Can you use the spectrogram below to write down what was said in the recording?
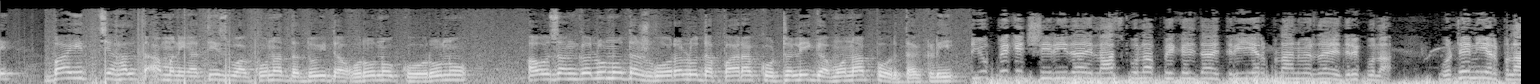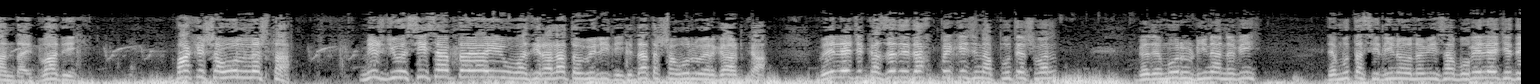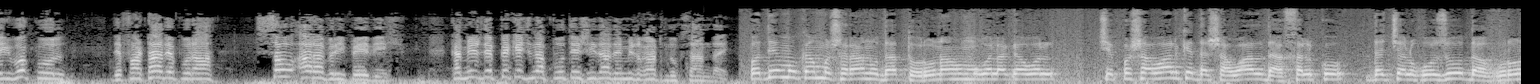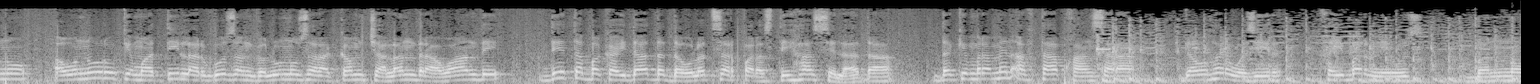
باید چې هلته امنیاتي ځواکونه د دوی د غرونو، کورونو او ځنګلونو د ژغورلو دپاره کوټلي ګامونه پورته کړي. يو پېکج شيري دی، لاس کولا پېکج دی، تري يير پلان ور دی، درې کولا و ټېن يير پلان دی، دوه دي پاکې شول نشته. مير جوسي صاحب ته يې وزيراعلا ته ويلي دي چې دا ته شول ور ګاډ کا ویلې چې که زه د دغه پېکج نه پوته شول بیا د مور ډينا نه وي د متصلینو نوي صاحب ویلې چې د یو کول د فاټا د پورا سو عرب ریپې دي که میږ د پیکج نه پوتې شي دا د میږ غټ نقصان دی. په دې موقع مشرانو دا تورونه هم ولګول چې په شوال کې د شوال د خلکو د چلغوزو د غرونو او نورو قیمتي لرګو ځنګلونو سره کوم چلند روان دی دې ته باقاعده د دولت سرپرستي حاصله ده. د کیمره مین افتاب خان سره ګوهر وزیر خیبر نیوز بنو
